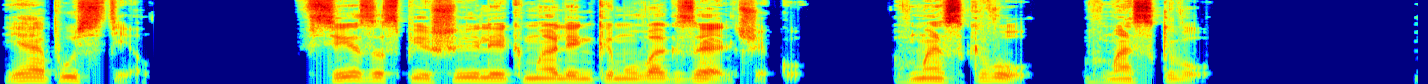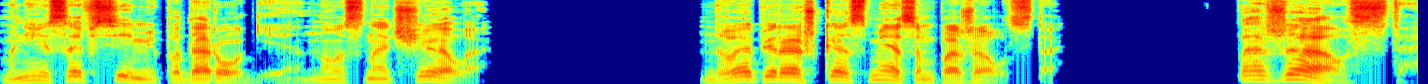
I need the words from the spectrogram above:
и опустел. Все заспешили к маленькому вокзальчику. В Москву, в Москву. Мне со всеми по дороге, но сначала... Два пирожка с мясом, пожалуйста. Пожалуйста.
